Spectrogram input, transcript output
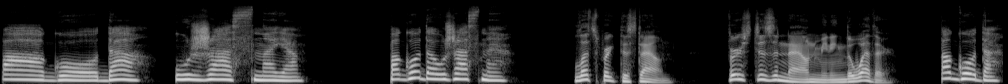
Погода ужасная. Погода ужасная. Let's break this down. First is a noun meaning the weather. Погода.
